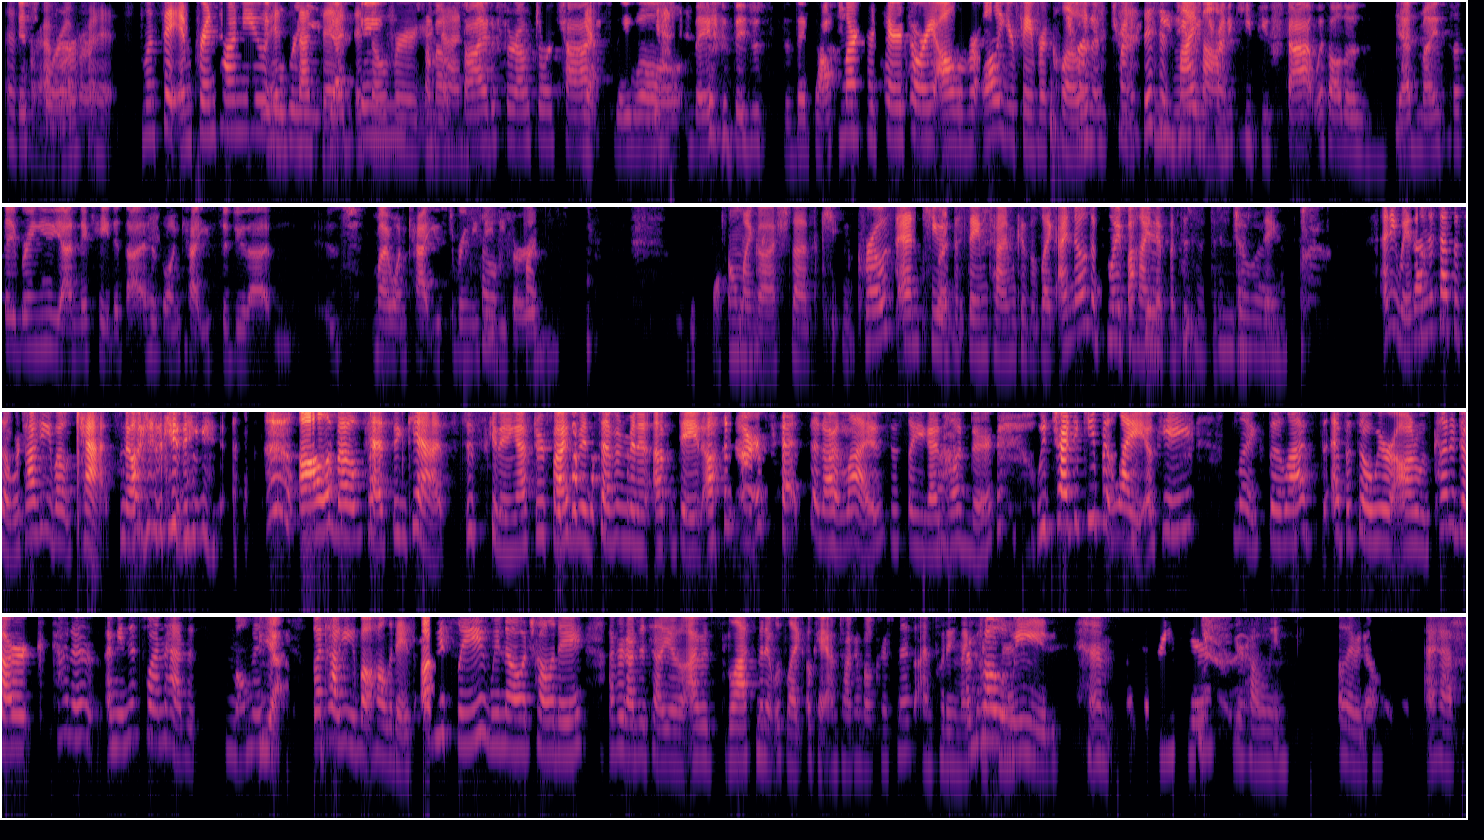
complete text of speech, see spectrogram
It's, It's forever. forever. And it's once they imprint on you, they it's that's you dead it. It's over. From done. outside if they're outdoor cats. They will. Yes. They they just they got. Mark their territory all over all your favorite trying clothes. to, trying to This is my mom. trying to keep you fat with all those dead mice that they bring you. Yeah, Nick hated that. His one cat used to do that. And it just my one cat used to bring me So baby fun. birds. Oh my gosh, that's cute. gross and cute at the same time because it's like I know the point behind it, but this is enjoy." disgusting. Anyways, on this episode, we're talking about cats. No, I'm just kidding. All about pets and cats. Just kidding. After five minute, seven minute update on our pets and our lives, just so you guys wonder, we tried to keep it light. Okay, like the last episode we were on was kind of dark. Kind of. I mean, this one has its moments. Yeah. But talking about holidays, obviously we know which holiday. I forgot to tell you. I was last minute was like, okay, I'm talking about Christmas. I'm putting my I'm Christmas Halloween. um, here, your Halloween. Oh, there we go. I have.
